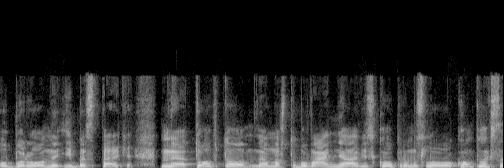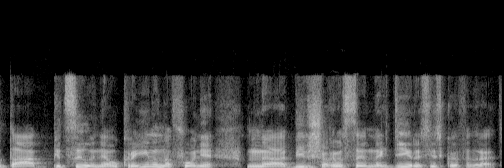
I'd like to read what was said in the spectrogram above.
оборони і безпеки, Е, тобто е, масштабування військово-промислового комплексу та підсилення України на фоні е, більш агресивних дій Російської Федерації.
